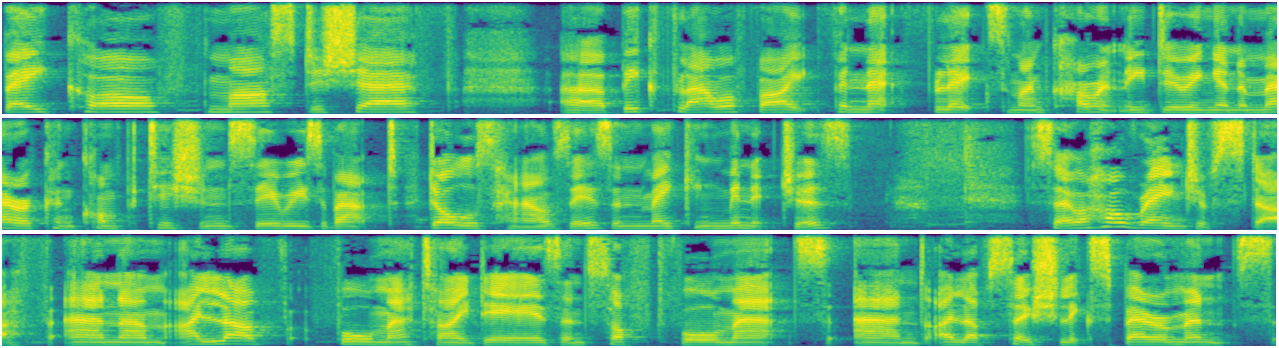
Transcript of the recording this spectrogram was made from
Bake Off, MasterChef, uh, Big Flower Fight for Netflix, and I'm currently doing an American competition series about dolls' houses and making miniatures. So, a whole range of stuff. And um, I love format ideas and soft formats, and I love social experiments.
